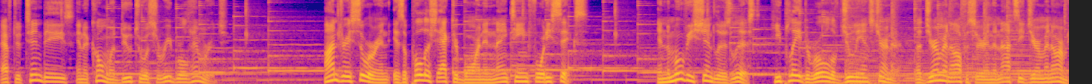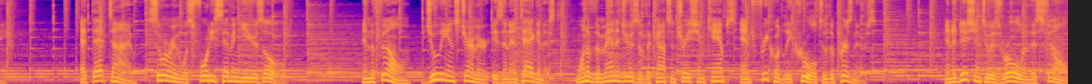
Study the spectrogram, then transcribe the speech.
after 10 days in a coma due to a cerebral hemorrhage. Andrzej Seweryn is a Polish actor born in 1946. In the movie Schindler's List, he played the role of Julian Sterner, a German officer in the Nazi German army. At that time, Seweryn was 47 years old. In the film, Julian Sterner is an antagonist, one of the managers of the concentration camps and frequently cruel to the prisoners. In addition to his role in this film,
